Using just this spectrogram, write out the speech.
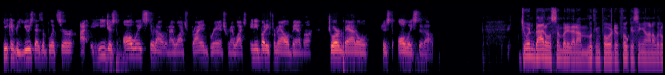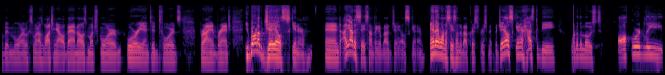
he can be used as a blitzer. I, he just always stood out when I watched Brian Branch, when I watched anybody from Alabama, Jordan Battle, just always stood out. Jordan Battle is somebody that I'm looking forward to focusing on a little bit more because when I was watching Alabama, I was much more oriented towards Brian Branch. You brought up JL Skinner, and I got to say something about JL Skinner. And I want to say something about Christopher Smith, but JL Skinner has to be one of the most awkwardly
